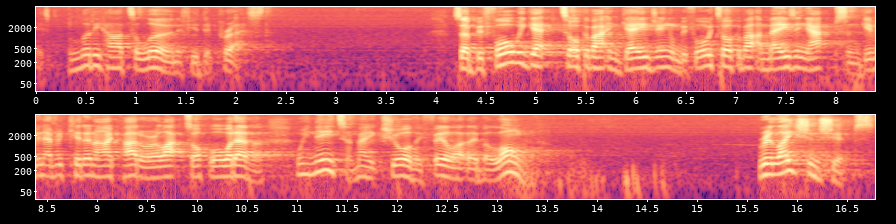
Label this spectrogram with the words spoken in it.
It's bloody hard to learn if you're depressed. So before we get talk about engaging and before we talk about amazing apps and giving every kid an iPad or a laptop or whatever, we need to make sure they feel like they belong. Relationships.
